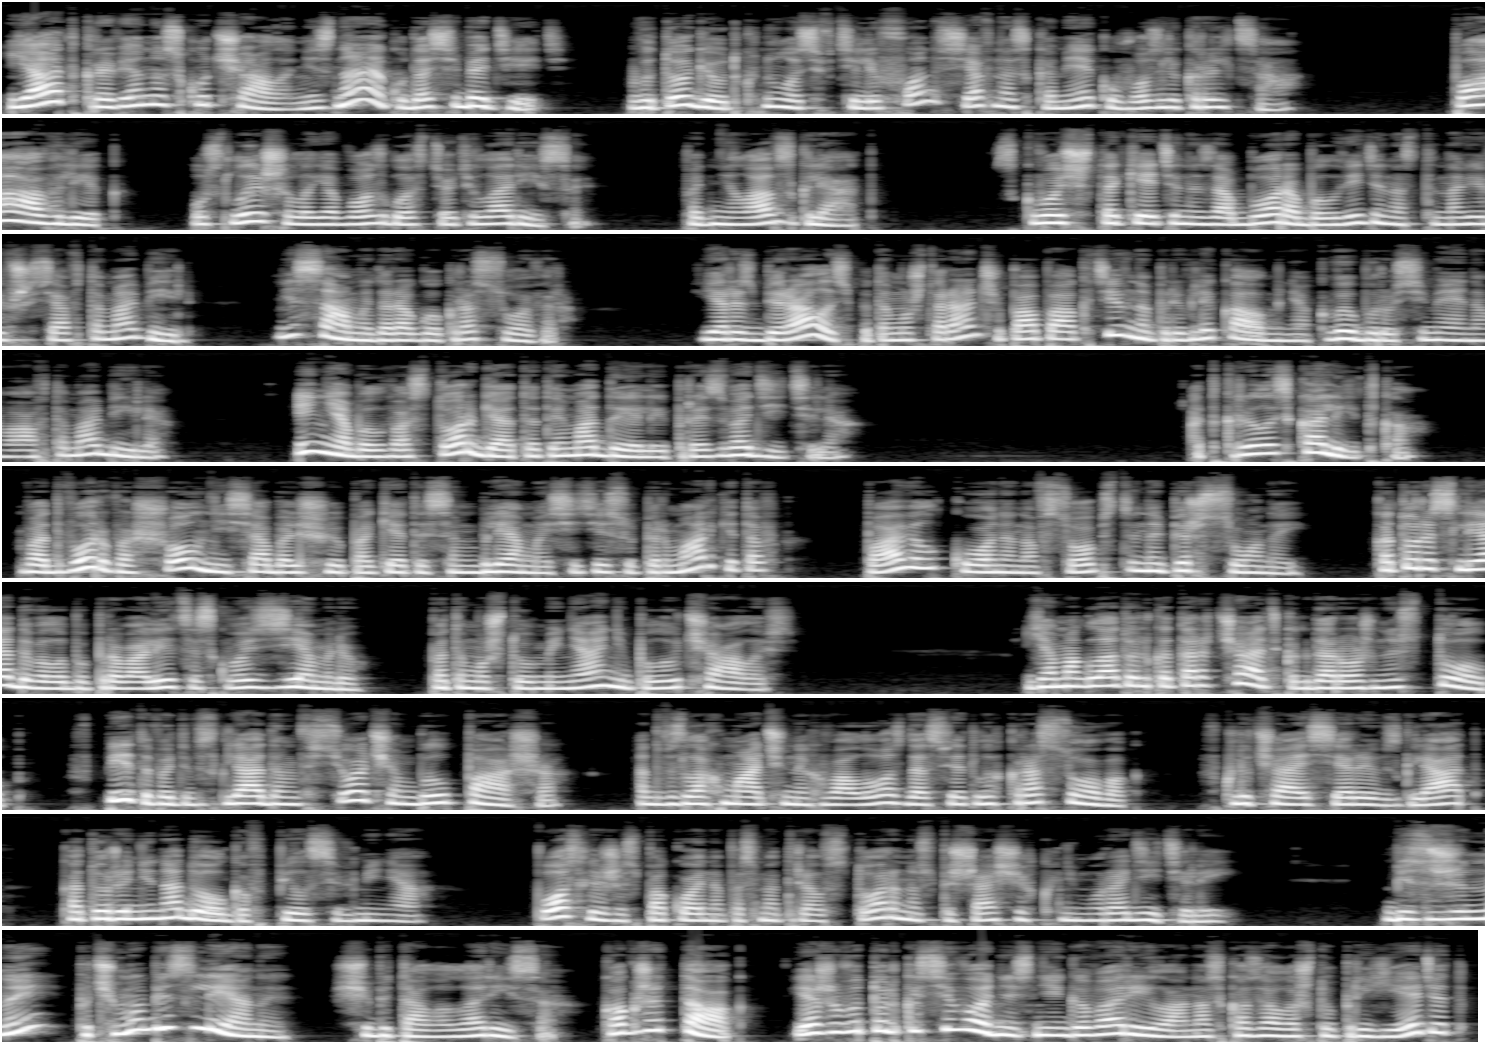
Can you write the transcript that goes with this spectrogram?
Я откровенно скучала, не зная, куда себя деть. В итоге уткнулась в телефон, сев на скамейку возле крыльца. «Павлик!» – услышала я возглас тети Ларисы. Подняла взгляд. Сквозь штакетины забора был виден остановившийся автомобиль. Не самый дорогой кроссовер – я разбиралась, потому что раньше папа активно привлекал меня к выбору семейного автомобиля и не был в восторге от этой модели и производителя. Открылась калитка. Во двор вошел, неся большие пакеты с эмблемой сети супермаркетов, Павел Кононов собственной персоной, который следовало бы провалиться сквозь землю, потому что у меня не получалось. Я могла только торчать, как дорожный столб, впитывать взглядом все, чем был Паша – от взлохмаченных волос до светлых кроссовок, включая серый взгляд, который ненадолго впился в меня. После же спокойно посмотрел в сторону спешащих к нему родителей. «Без жены? Почему без Лены?» – щебетала Лариса. «Как же так? Я же вот только сегодня с ней говорила, она сказала, что приедет».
